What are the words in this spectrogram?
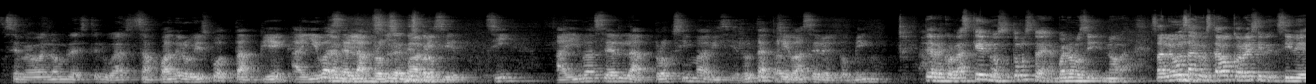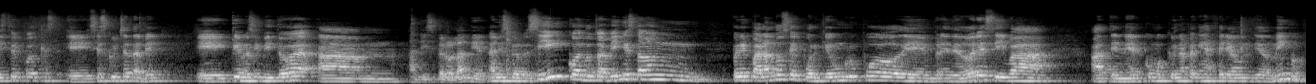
Se me va el nombre de este lugar, San Juan del Obispo, también ahí va a ser la próxima visita. Sí, ahí va a ser la próxima bicirruta que va a ser el domingo. ¿Te recordás que nosotros, bueno, no, sí, no, saludos a Gustavo Correa si, si de este podcast eh, se escucha también, eh, que nos invitó a... A, a Nisperolandia. A sí, cuando también estaban preparándose porque un grupo de emprendedores iba a tener como que una pequeña feria un día domingo.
